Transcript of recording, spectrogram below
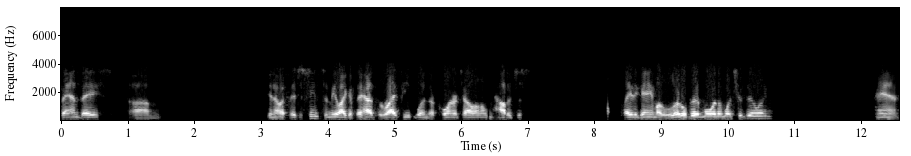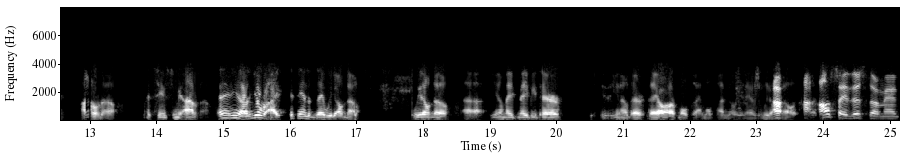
fan base. Um, you know, it, it just seems to me like if they had the right people in their corner telling them how to just play the game a little bit more than what you're doing, man, I don't know. It seems to me, I don't know. And you know, you're right. At the end of the day, we don't know. We don't know. Uh, you know, maybe maybe they're, you know, they're they are multi multi millionaires, and we don't I, know it. I'll say this though, man.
